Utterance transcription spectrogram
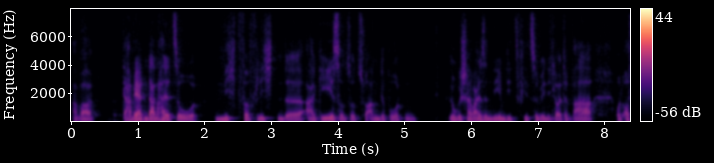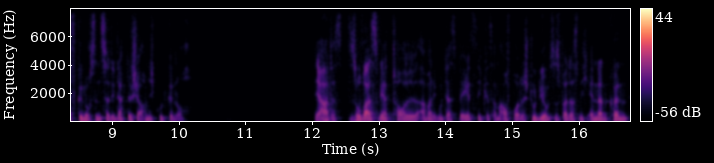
Aber da werden dann halt so nicht verpflichtende AGs und so zu angeboten. Logischerweise nehmen die viel zu wenig Leute wahr und oft genug sind es ja didaktisch ja auch nicht gut genug. Ja, das, sowas wäre toll, aber gut, das wäre jetzt liegt jetzt am Aufbau des Studiums, dass wir das nicht ändern können.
